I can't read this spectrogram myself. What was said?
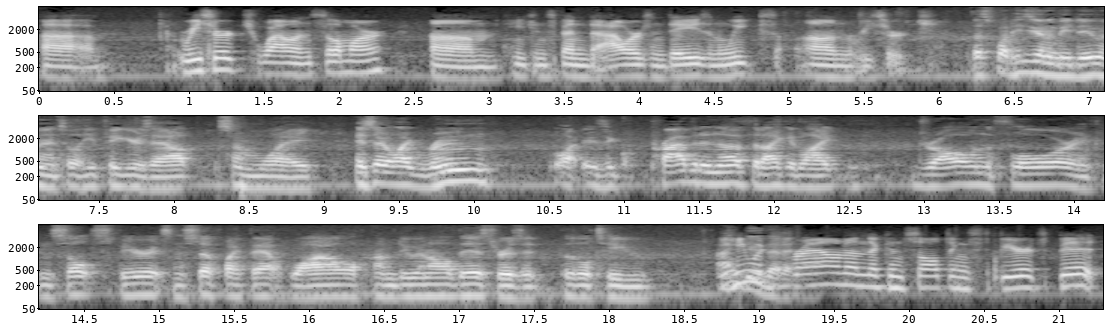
uh, research while in Silmar. Um, he can spend hours and days and weeks on research. That's what he's going to be doing until he figures out some way. Is there like room? What is it private enough that I could like draw on the floor and consult spirits and stuff like that while I'm doing all this, or is it a little too? I he would frown on the consulting spirits bit,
